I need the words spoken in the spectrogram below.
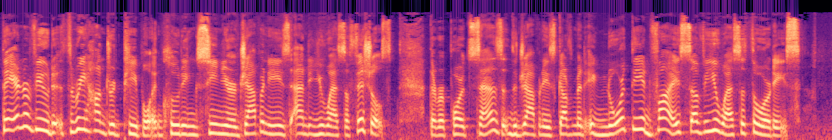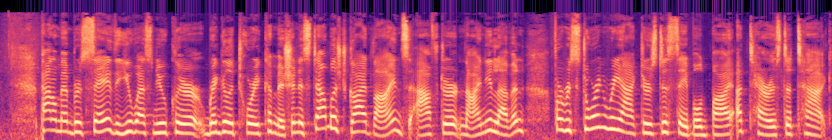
They interviewed 300 people, including senior Japanese and U.S. officials. The report says the Japanese government ignored the advice of U.S. authorities. Panel members say the U.S. Nuclear Regulatory Commission established guidelines after 9 11 for restoring reactors disabled by a terrorist attack.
